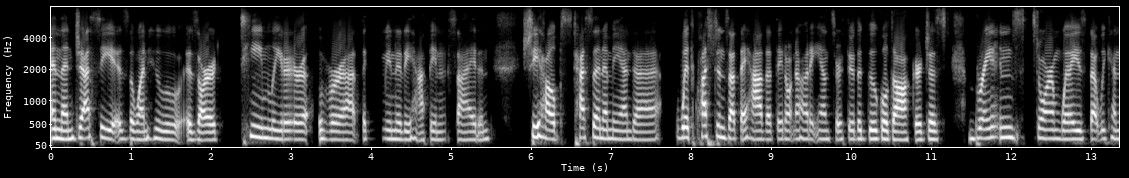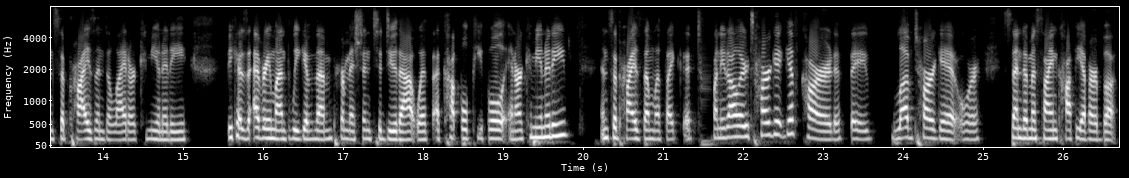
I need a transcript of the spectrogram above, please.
And then Jesse is the one who is our team leader over at the community happiness side. And she helps Tessa and Amanda with questions that they have that they don't know how to answer through the Google Doc or just brainstorm ways that we can surprise and delight our community. Because every month we give them permission to do that with a couple people in our community and surprise them with like a $20 Target gift card if they love Target or send them a signed copy of our book.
